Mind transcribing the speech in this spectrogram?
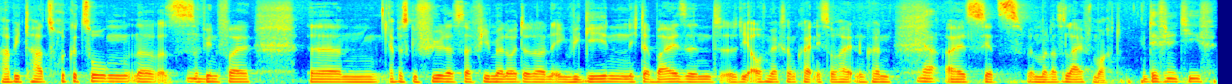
Habitat zurückgezogen. Ne? Das ist mhm. auf jeden Fall, ähm, ich habe das Gefühl, dass da viel mehr Leute dann irgendwie gehen, nicht dabei sind, die Aufmerksamkeit nicht so halten können, ja. als jetzt, wenn man das live macht. Definitiv.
